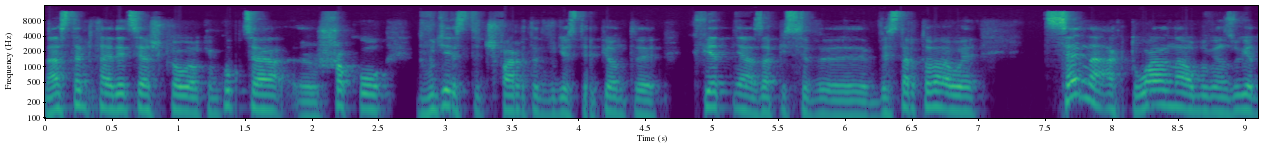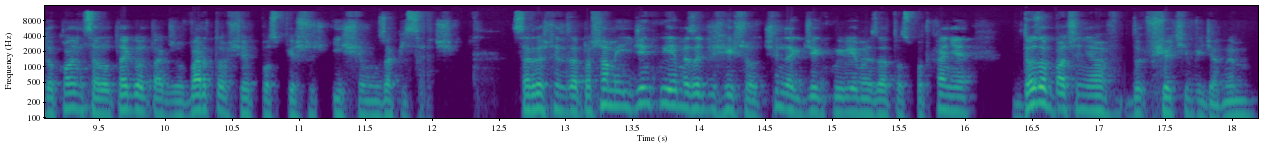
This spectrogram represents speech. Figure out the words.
Następna edycja Szkoły Okiem Kupca, Szoku, 24-25 kwietnia. Zapisy wy- wystartowały. Cena aktualna obowiązuje do końca lutego, także warto się pospieszyć i się zapisać. Serdecznie zapraszamy i dziękujemy za dzisiejszy odcinek. Dziękujemy za to spotkanie. Do zobaczenia w, w świecie widzianym.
